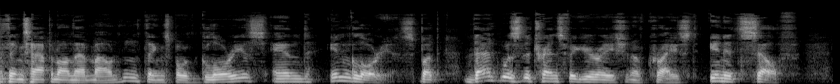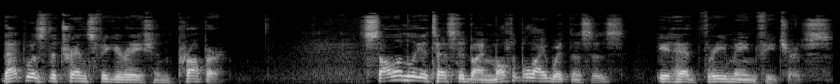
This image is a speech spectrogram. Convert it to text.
things happened on that mountain, things both glorious and inglorious, but that was the transfiguration of Christ in itself. That was the transfiguration proper solemnly attested by multiple eyewitnesses, it had three main features.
